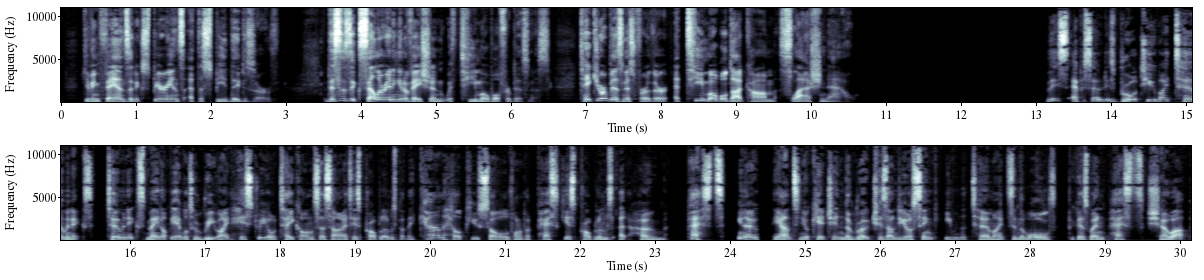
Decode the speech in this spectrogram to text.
giving fans an experience at the speed they deserve. This is accelerating innovation with T-Mobile for Business. Take your business further at t-mobile.com/now. This episode is brought to you by Terminix. Terminix may not be able to rewrite history or take on society's problems, but they can help you solve one of the peskiest problems at home pests. You know, the ants in your kitchen, the roaches under your sink, even the termites in the walls. Because when pests show up,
